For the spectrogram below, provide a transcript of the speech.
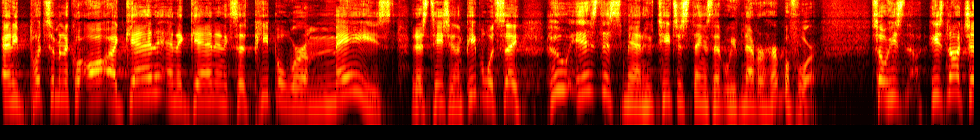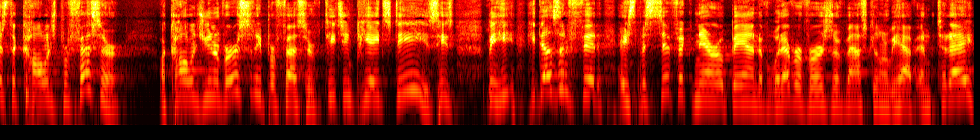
And he puts him in a corner again and again. And it says people were amazed at his teaching. And people would say, Who is this man who teaches things that we've never heard before? So he's, he's not just a college professor a college university professor teaching PhDs. He's, I mean, he, he doesn't fit a specific narrow band of whatever version of masculinity we have. And today,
